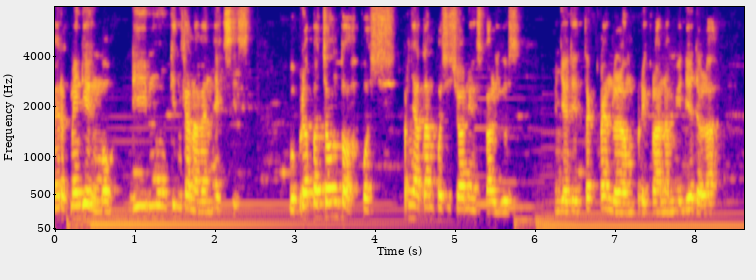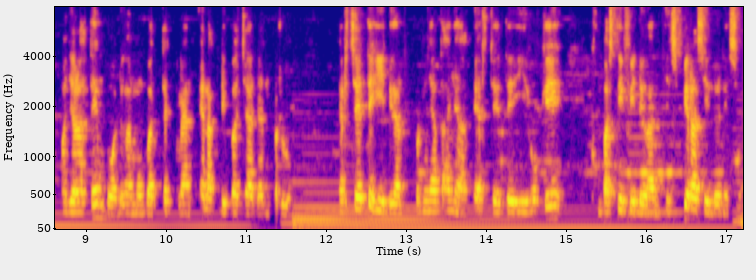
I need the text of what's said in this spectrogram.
merek media yang mau dimungkinkan akan eksis. Beberapa contoh pos, pernyataan positioning sekaligus menjadi tagline dalam periklanan media adalah majalah Tempo dengan membuat tagline enak dibaca dan perlu. RCTI dengan pernyataannya RCTI oke, okay, Kompas TV dengan inspirasi Indonesia.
